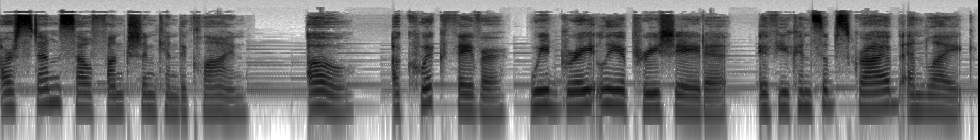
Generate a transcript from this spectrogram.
our stem cell function can decline. Oh, a quick favor. We'd greatly appreciate it if you can subscribe and like.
